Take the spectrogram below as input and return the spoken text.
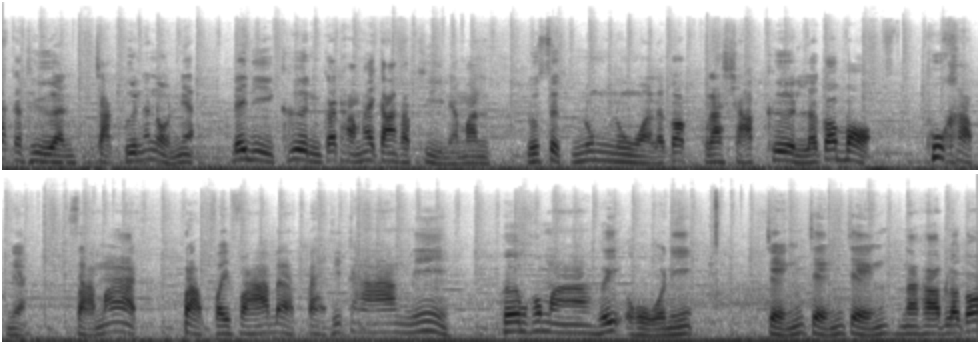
กกระเทือนจากพื้นถนนเนี่ยได้ดีขึ้น ก็ทำให้การขับขี่เนี่ยมันรู้สึกนุ่มนวลแล้วก็กระชับขึ้น แล้วก็เบาะผู้ขับเนี่ยสามารถปรับไฟฟ้าแบบ8ทิศทางนี่เพิ่มเข้ามาเฮ้ยโอ้โหนี้เจ๋งเจ๋งเจ๋งนะครับแล้วก็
